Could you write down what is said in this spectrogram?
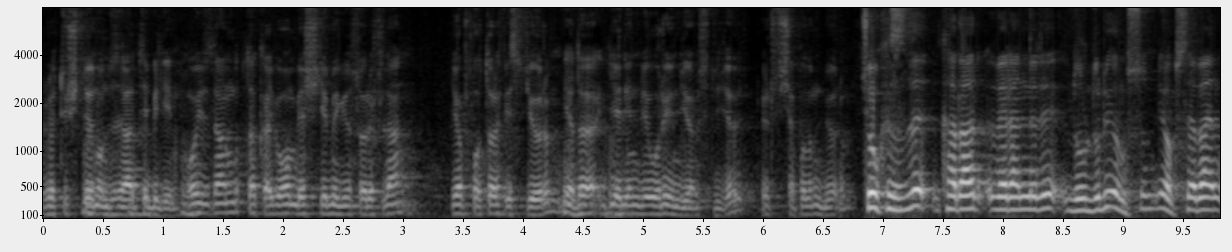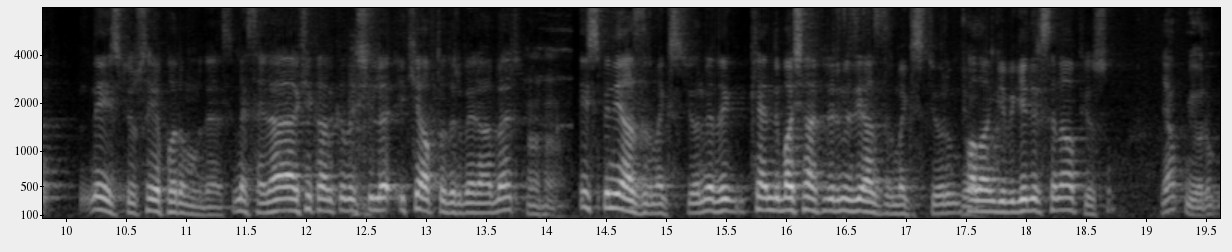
Rötuşten onu düzeltebileyim. O yüzden mutlaka bir 15-20 gün sonra falan ya fotoğraf istiyorum ya da gelin bir uğrayın diyorum stüdyoya. Rötuş yapalım diyorum. Çok hızlı karar verenleri durduruyor musun? Yoksa ben ne istiyorsa yaparım mı dersin? Mesela erkek arkadaşıyla iki haftadır beraber ismini yazdırmak istiyorum ya da kendi baş harflerimizi yazdırmak istiyorum falan gibi gelirse ne yapıyorsun? Yapmıyorum.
